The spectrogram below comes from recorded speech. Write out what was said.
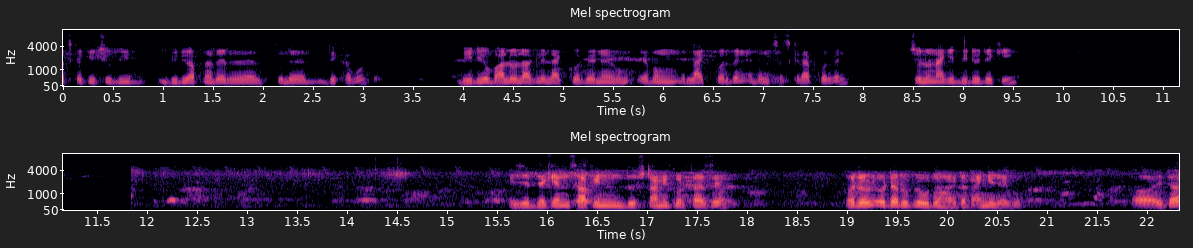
আজকে কিছু ভিডিও আপনাদের তুলে দেখাবো। ভিডিও ভালো লাগলে লাইক করবেন এবং এবং লাইক করবেন এবং সাবস্ক্রাইব করবেন। চলুন আগে ভিডিও দেখি। এই যে দেখেন, সাফিন দুষ্টামি করতে আছে। ওটা ওটার উপরে উঠে না, এটা ভাঙে যাবে এটা?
